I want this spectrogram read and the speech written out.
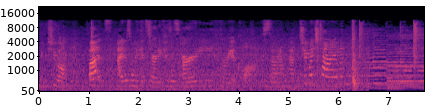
Maybe she won't. But I just want to get started because it's already 3 o'clock, so I don't have too much time. Thank you.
